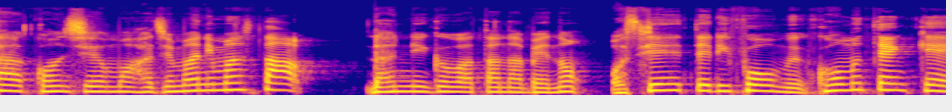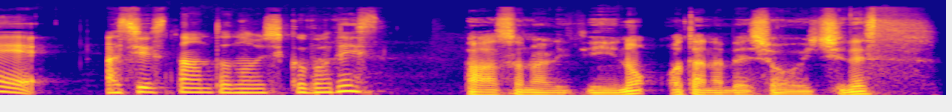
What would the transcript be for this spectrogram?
さあ今週も始まりましたランニング渡辺の教えてリフォーム工務店経営アシスタントの牛久保ですパーソナリティの渡辺翔一です。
